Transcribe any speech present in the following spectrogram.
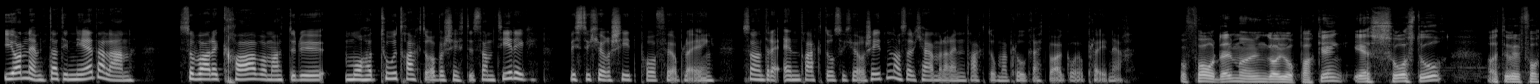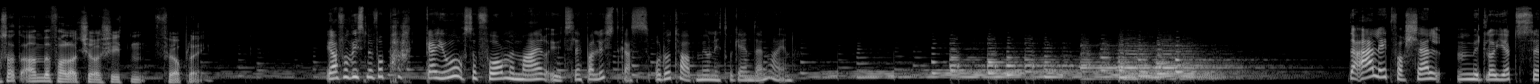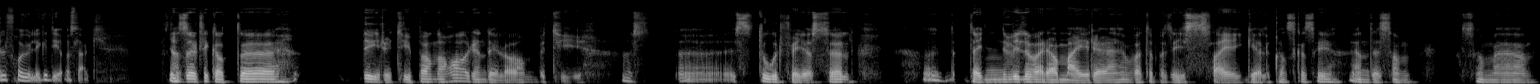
John nevnte at i Nederland så var det krav om at du må ha to traktorer på skiftet samtidig hvis du kjører skit på før pløying, sånn at det er én traktor som kjører skiten, og så kommer det en traktor med plog rett bak og pløyer ned. Og Fordelen med å unngå jordpakking er så stor at jeg vil fortsatt anbefale å kjøre skiten før pløying. Ja, for hvis vi får pakka jord, så får vi mer utslipp av lystgass, og da taper vi jo nitrogen den veien. Det er litt forskjell mellom gjødsel fra ulike dyreslag. Ja, så er det slik at uh, dyretypene har en del å bety. Uh, storfegjødsel den ville være mer si, seig, eller hva skal jeg si, enn det som, som er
